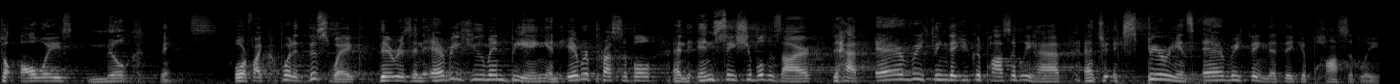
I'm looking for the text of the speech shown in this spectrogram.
to always milk things. Or if I could put it this way, there is in every human being an irrepressible and insatiable desire to have everything that you could possibly have and to experience everything that they could possibly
